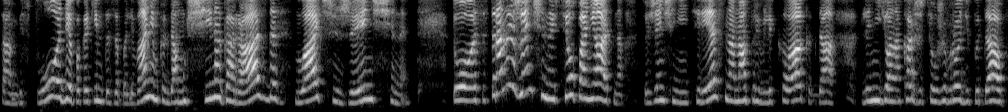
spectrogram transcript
там, бесплодия, по каким-то заболеваниям, когда мужчина гораздо младше женщины, то со стороны женщины все понятно. То есть женщине интересно, она привлекла, когда для нее она кажется уже вроде бы, да,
